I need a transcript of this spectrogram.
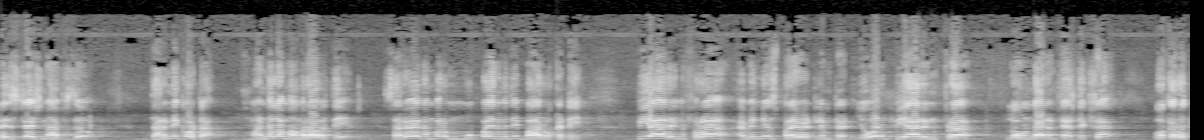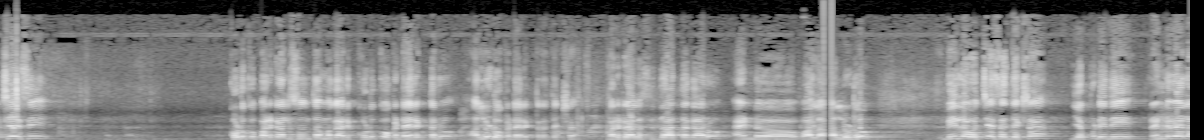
రిజిస్ట్రేషన్ ఆఫీసు ధరణికోట మండలం అమరావతి. సర్వే నంబర్ ముప్పై ఎనిమిది బార్ ఒకటి. PR Infra Avenues Private Limited. ఎవరు పిఆర్ ఇన్ఫ్రాలో ఉండారంటే అధ్యక్ష ఒకరు వచ్చేసి కొడుకు పరిటాల సునీతమ్మ గారి కొడుకు ఒక డైరెక్టరు అల్లుడు ఒక డైరెక్టర్ అధ్యక్ష. పరిటాల సిద్ధార్థ గారు అండ్ వాళ్ళ అల్లుడు. వీళ్ళు వచ్చేసి అధ్యక్ష ఎప్పుడు ఇది? రెండు వేల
